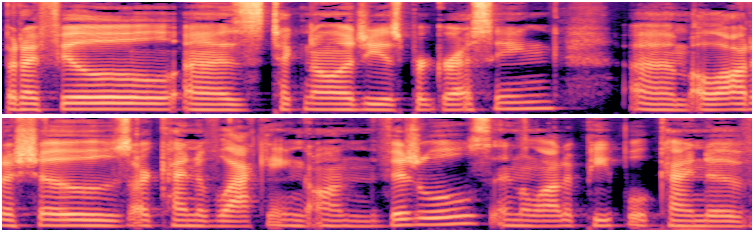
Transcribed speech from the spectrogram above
But I feel as technology is progressing, um, a lot of shows are kind of lacking on the visuals and a lot of people kind of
